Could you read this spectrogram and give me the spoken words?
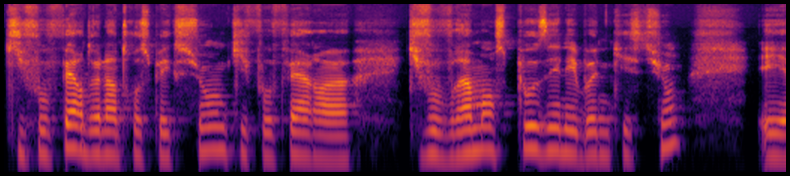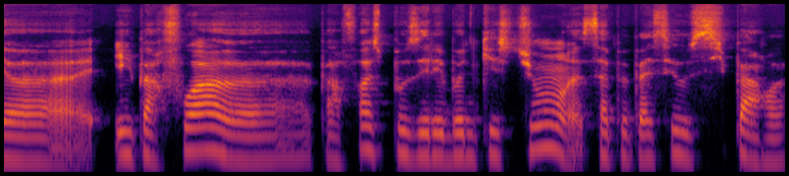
qu'il faut faire de l'introspection, qu'il faut faire, qu'il faut vraiment se poser les bonnes questions et parfois, parfois se poser les bonnes questions, ça peut passer aussi par,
